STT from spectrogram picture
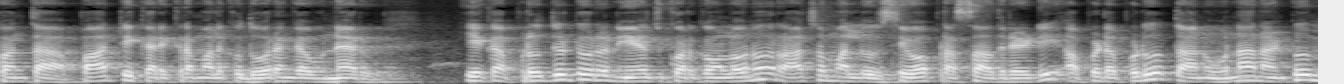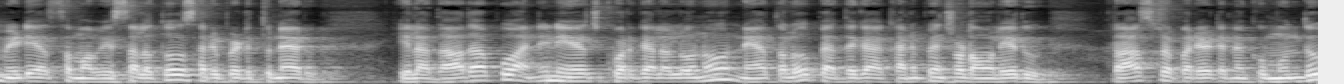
కొంత పార్టీ కార్యక్రమాలకు దూరంగా ఉన్నారు. ఇక ప్రొద్దుటూరు నియోజకవర్గంలోనూ రాచమల్లు శివప్రసాద్ రెడ్డి అప్పుడప్పుడు తాను ఉన్నానంటూ మీడియా సమావేశాలతో సరిపెడుతున్నారు. ఇలా దాదాపు అన్ని నియోజకవర్గాలలోనూ నేతలు పెద్దగా కనిపించడం లేదు. రాష్ట్ర పర్యటనకు ముందు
